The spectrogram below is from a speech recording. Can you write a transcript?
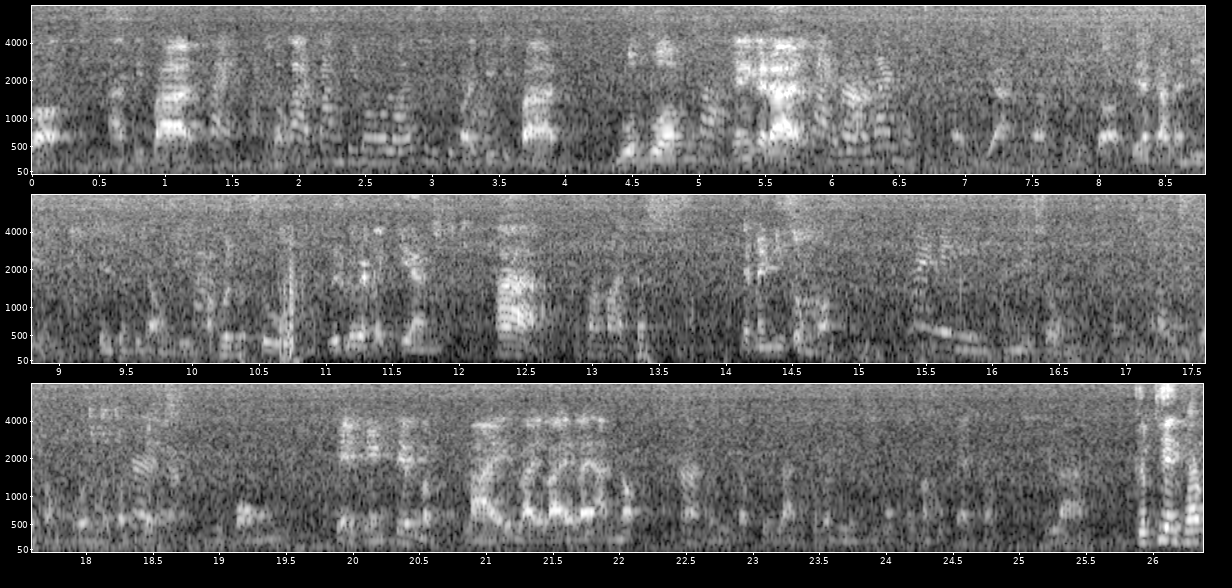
ก็ ห้าสิบบาทใช่ค่ะแล้วก็ช่างกิโลร้อยสี่สิบร้อยบาทสี่สิบบาท รวมรวมใช่ยังไงก็ได้ใช่รวมได้หมดได้ทุกอย่างครับอันนี้ก็เป็นอากาศอันดีเป็นชวนพี่น้องดีเอาเพื่อนมาสู่หรือเรื่องใกล้เคียง ถ้าสามารถก็แต่ไม่มีส่งเนาะไม่ไม่มีไม่มีส่งเพราะมันเราอยู่กันสองคนแล้วก็ใช่แบ่งค่ะมีของแจกแกงเต็มแบบหลายหลายหลายหลายอันเนาะค่ะวันนี้ก็เปิดร้านเขาก็ดีวันที่หกธันวาคมแปดครับเวลาเกือบเที่ยงครับ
